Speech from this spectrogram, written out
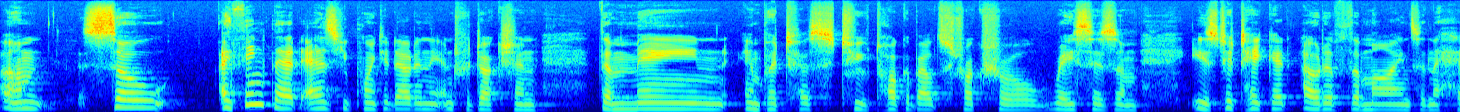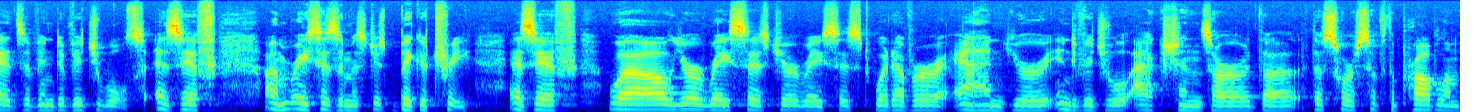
Um, so I think that, as you pointed out in the introduction, the main impetus to talk about structural racism is to take it out of the minds and the heads of individuals, as if um, racism is just bigotry, as if, well, you're a racist, you're a racist, whatever, and your individual actions are the, the source of the problem.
